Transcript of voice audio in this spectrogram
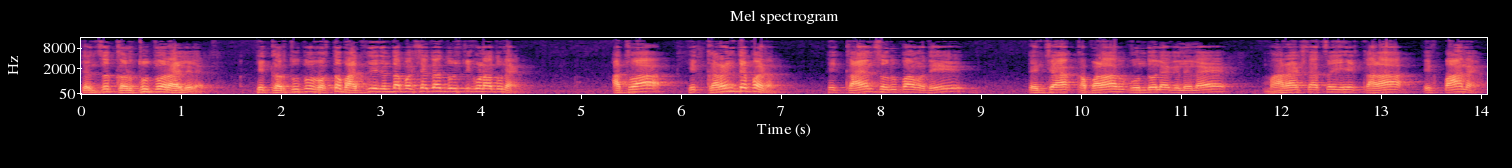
त्यांचं कर्तृत्व राहिलेलं आहे. हे कर्तृत्व फक्त भारतीय जनता पक्षाच्या दृष्टिकोनातून आहे. अथवा हे करंटेपण हे कायम स्वरूपामध्ये त्यांच्या कपाळावर गोंदवल्या गेलेलं आहे. महाराष्ट्राचं हे काळा एक पान आहे.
